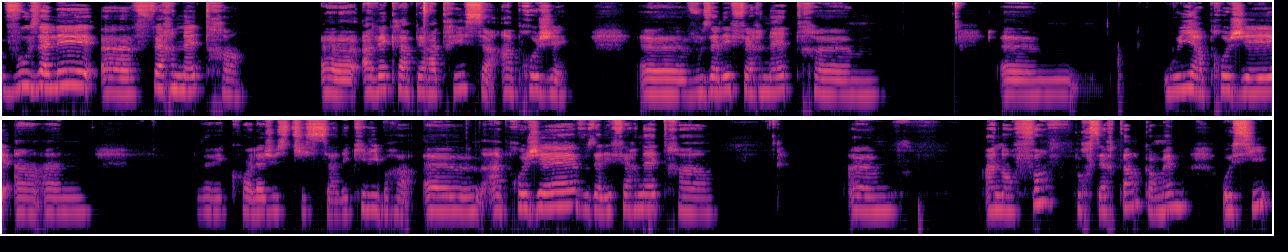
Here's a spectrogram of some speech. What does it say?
Vous allez euh, faire naître euh, avec l'impératrice un projet. Euh, vous allez faire naître, oui, un projet, un vous avez quoi? La justice, l'équilibre. Euh, un projet, vous allez faire naître un, euh, enfant, pour certains quand même aussi.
